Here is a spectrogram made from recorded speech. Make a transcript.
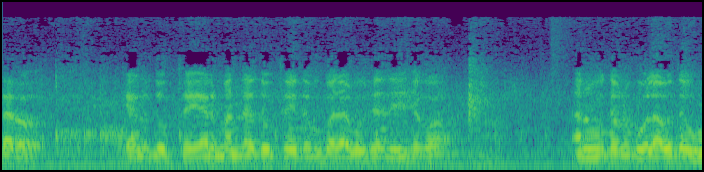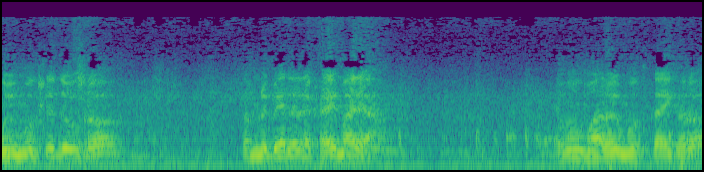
તારો એનું દુઃખ થઈ એનું મનને દુઃખ થઈ તમે કદાચ મોક્ષે જઈ શકો. અને હું તમને બોલાવું તો હું મોક્ષે જઉં છો તમને બેને રખાઈ માર્યા. એમાં મારો મોક્ષ થાય ખરો?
